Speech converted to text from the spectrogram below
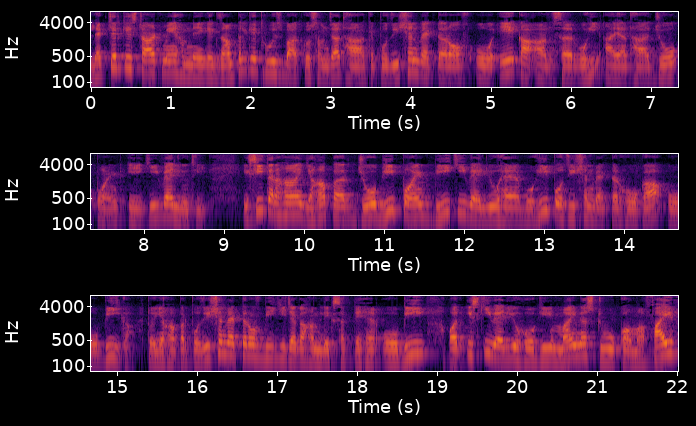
lecture के स्टार्ट में हमने एक एग्ज़ाम्पल के थ्रू इस बात को समझा था कि position vector of O A का आंसर वही आया था जो पॉइंट ए की वैल्यू थी। इसी तरह यहाँ पर जो भी पॉइंट बी की वैल्यू है, वही पोजीशन वेक्टर होगा ओ बी का। तो यहाँ पर पोजीशन वेक्टर ऑफ़ बी की जगह हम लिख सकते हैं ओ बी और इसकी वैल्यू होगी माइनस टू कॉमा फाइव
